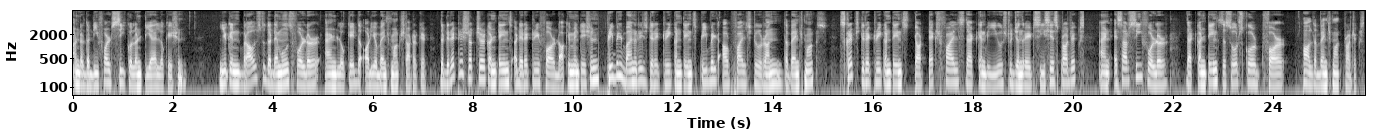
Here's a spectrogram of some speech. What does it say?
under the default C colon TI location. You can browse to the Demos folder and locate the Audio Benchmark Starter Kit. The directory structure contains a directory for documentation. Pre-built binaries directory contains pre-built out files to run the benchmarks. Scripts directory contains .text files that can be used to generate CCS projects and SRC folder that contains the source code for all the benchmark projects.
